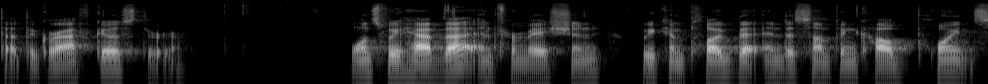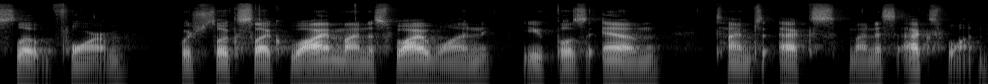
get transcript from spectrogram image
that the graph goes through. Once we have that information, we can plug that into something called point slope form, which looks like y minus y1 equals m times x minus x1.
